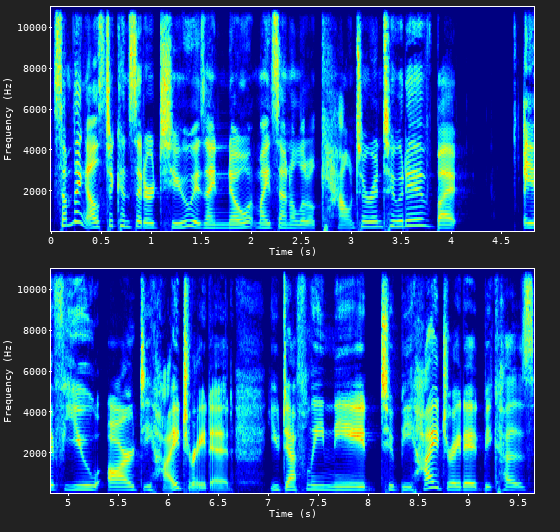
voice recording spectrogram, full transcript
Something else to consider too is I know it might sound a little counterintuitive, but if you are dehydrated, you definitely need to be hydrated because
